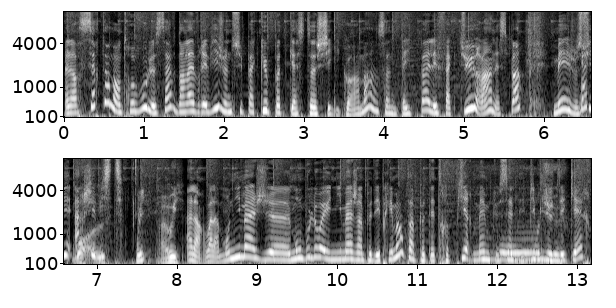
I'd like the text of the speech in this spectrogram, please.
Alors certains d'entre vous le savent, dans la vraie vie, je ne suis pas que podcasteuse chez Gikorama, hein, ça ne paye pas les factures, hein, n'est-ce pas? Mais je suis Bon, archiviste. Ah oui. Alors voilà, mon image, euh, mon boulot a une image un peu déprimante, hein, peut-être pire même que celle des bibliothécaires.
